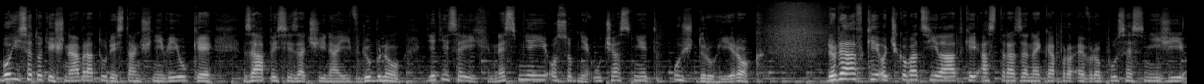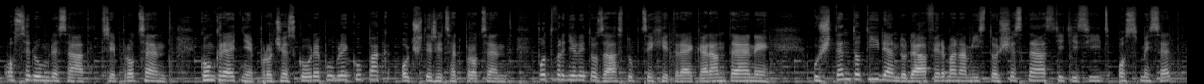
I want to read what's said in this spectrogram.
Bojí se totiž návratu distanční výuky. Zápisy začínají v dubnu. Děti se jich nesmějí osobně účastnit už druhý rok. Dodávky očkovací látky AstraZeneca pro Evropu se sníží o 73%, konkrétně pro Českou republiku pak o 40%, potvrdili to zástupci chytré karantény. Už tento týden dodá firma na místo 16 800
